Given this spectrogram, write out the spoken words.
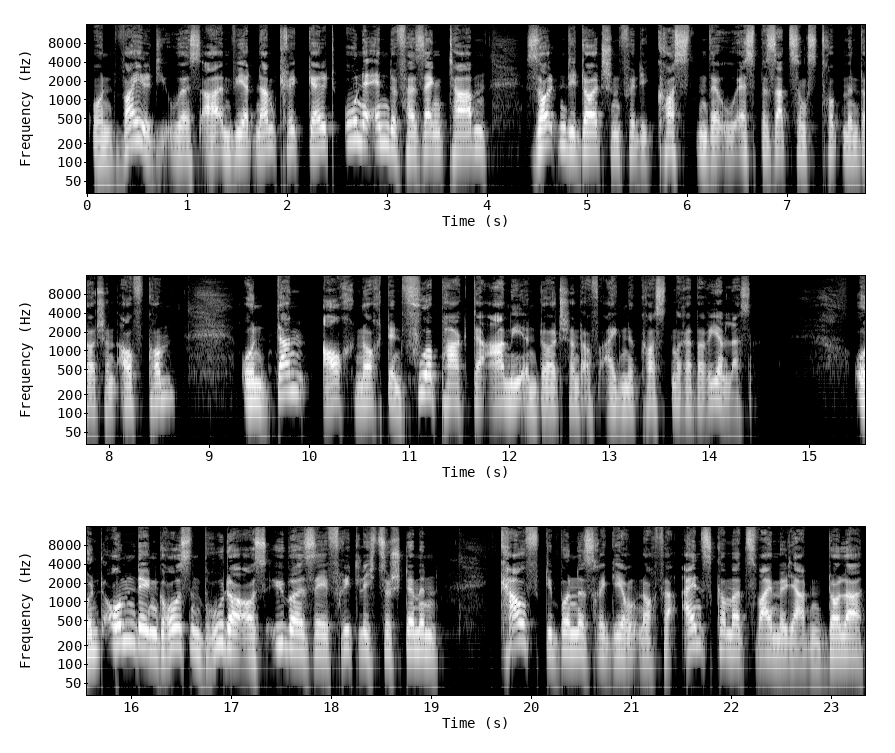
Und weil die USA im Vietnamkrieg Geld ohne Ende versenkt haben, sollten die Deutschen für die Kosten der US-Besatzungstruppen in Deutschland aufkommen, und dann auch noch den Fuhrpark der Army in Deutschland auf eigene Kosten reparieren lassen. Und um den großen Bruder aus Übersee friedlich zu stimmen, kauft die Bundesregierung noch für 1,2 Milliarden Dollar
